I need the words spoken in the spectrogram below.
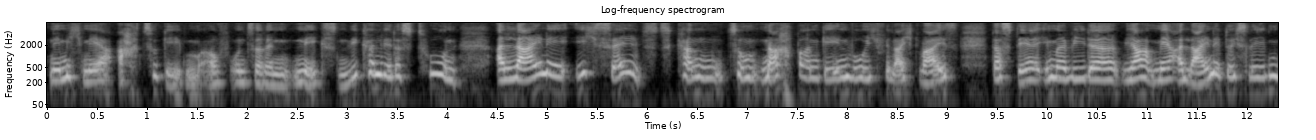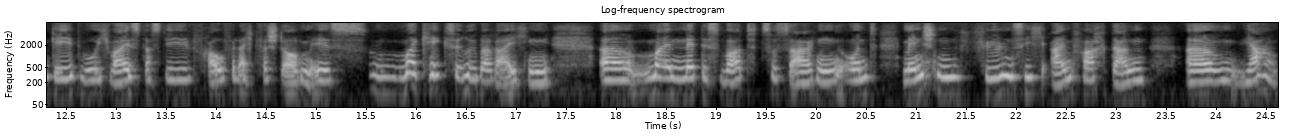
nämlich mehr Acht zu geben auf unseren Nächsten. Wie können wir das tun? Alleine ich selbst kann zum Nachbarn gehen, wo ich vielleicht weiß, dass der immer wieder ja, mehr alleine durchs Leben geht, wo ich weiß, dass die Frau vielleicht verstorben ist, mal Kekse rüberreichen, äh, mal ein nettes Wort zu sagen. Und Menschen fühlen sich einfach dann ähm, ja,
